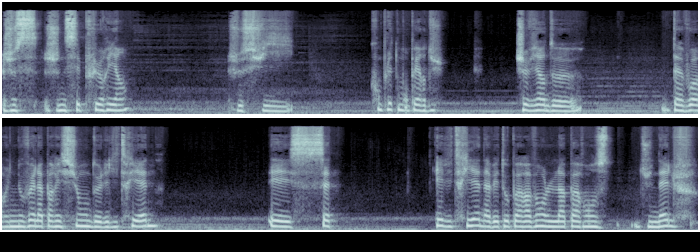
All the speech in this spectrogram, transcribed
je, je ne sais plus rien. Je suis complètement perdue. Je viens de d'avoir une nouvelle apparition de l'élytrienne. Et cette élytrienne avait auparavant l'apparence d'une elfe.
